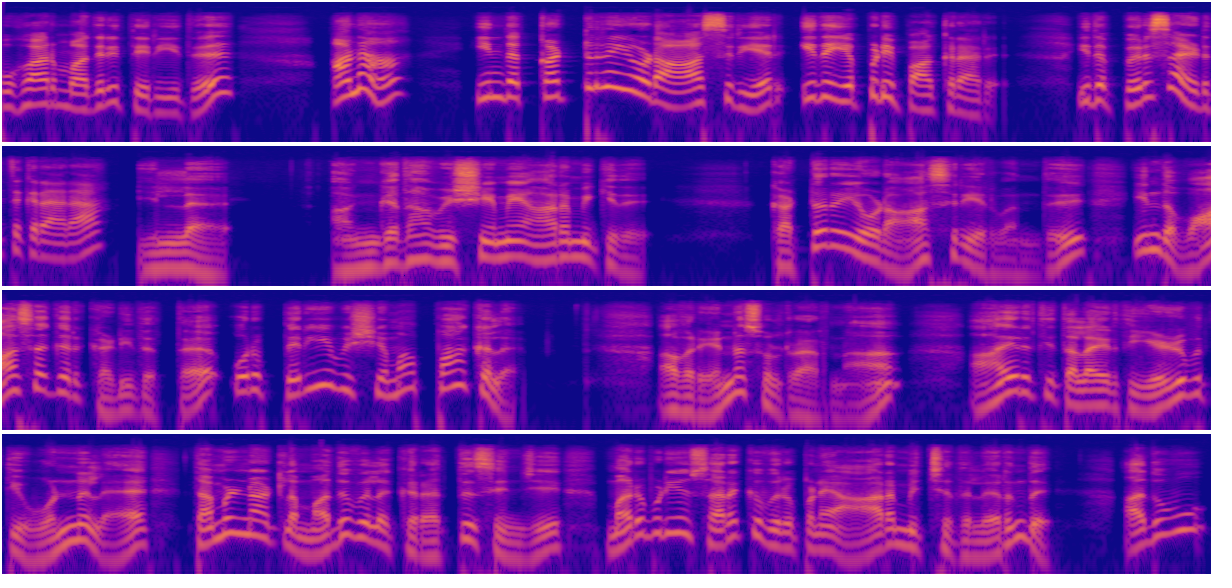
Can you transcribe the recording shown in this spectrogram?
புகார் மாதிரி தெரியுது. ஆனா இந்த கட்டுரையோட ஆசிரியர் இதை எப்படி பாக்குறாரு? இத பெருசா எடுத்துக்கிறாரா? இல்ல அங்கதான் விஷயமே ஆரம்பிக்குது. கட்டுரையோட ஆசிரியர் வந்து இந்த வாசகர் கடிதத்தை ஒரு பெரிய விஷயமா பார்க்கல அவர் என்ன சொல்றாருன்னா ஆயிரத்தி தொள்ளாயிரத்தி எழுபத்தி ஒண்ணுல தமிழ்நாட்டுல மதுவிலக்கு ரத்து செஞ்சு மறுபடியும் சரக்கு விற்பனை ஆரம்பிச்சதிலிருந்து அதுவும்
